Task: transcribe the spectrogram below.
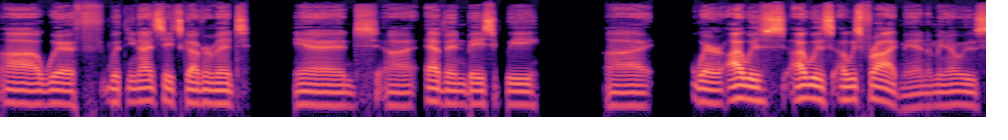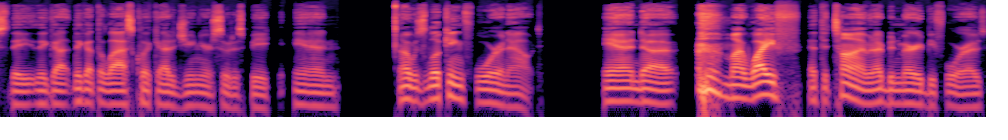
uh, with with the United States government and uh, Evan basically uh, where I was I was I was fried, man. I mean, I was they they got they got the last click out of junior, so to speak, and I was looking for an out. And uh, my wife at the time, and I'd been married before. I was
